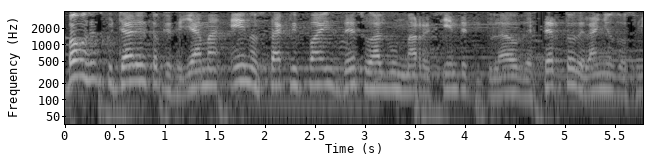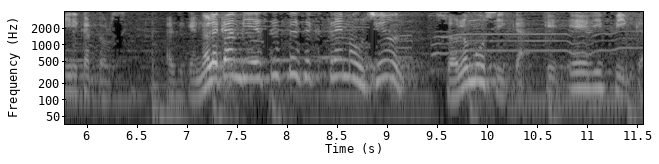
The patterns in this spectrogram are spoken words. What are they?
Vamos a escuchar esto que se llama End of Sacrifice de su álbum más reciente titulado Deserto del año 2014. Así que no le cambies, esto es extrema unción, solo música que edifica.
